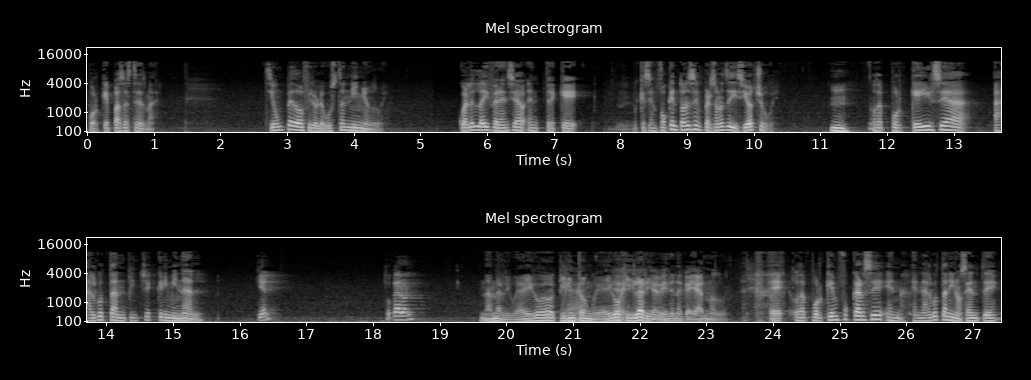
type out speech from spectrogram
¿Por qué pasa este desmadre? Si a un pedófilo le gustan niños, güey, ¿cuál es la diferencia entre que, que se enfoque entonces en personas de 18, güey? Mm. O sea, ¿por qué irse a, a algo tan pinche criminal? ¿Quién? ¿Tocaron? Ándale, güey, ahí llegó Clinton, Ya, güey, ahí llegó Hillary. Ya güey. vienen a callarnos, güey. Eh, o sea, ¿por qué enfocarse en, en algo tan inocente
